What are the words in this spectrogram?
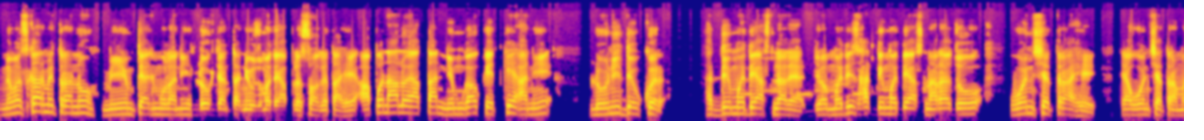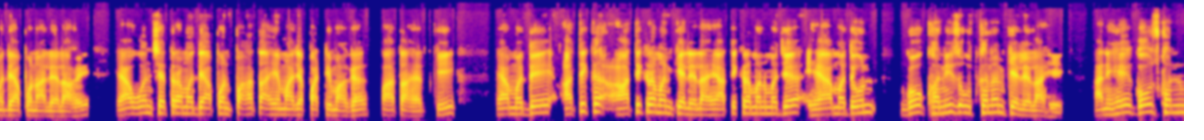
नमस्कार मित्रांनो मी इम्तियाज मुलानी लोक जनता न्यूजमध्ये आपलं स्वागत आहे. आपण आलोय आता निमगाव केतके आणि लोणी देवकर हद्दीमध्ये असणाऱ्या जो मध्येच हद्दीमध्ये असणारा जो वन क्षेत्र आहे त्या वन क्षेत्रामध्ये आपण आलेलो आहे. या वन क्षेत्रामध्ये आपण पाहत आहे माझ्या पाठीमाग पाहत आहात की यामध्ये अतिक अतिक्रमण केलेलं आहे. अतिक्रमण म्हणजे ह्यामधून गो खनिज उत्खनन केलेलं आहे. आणि हे गो खन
